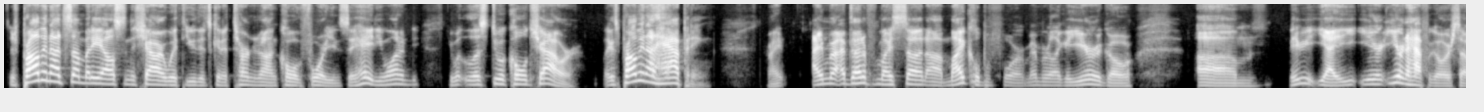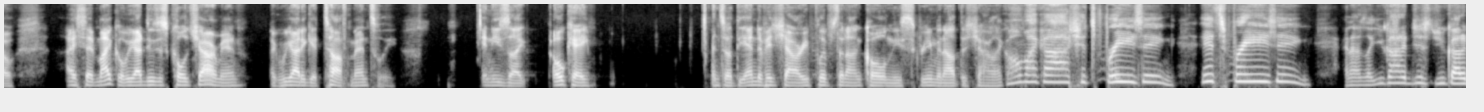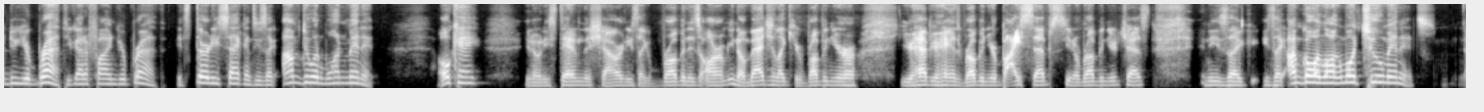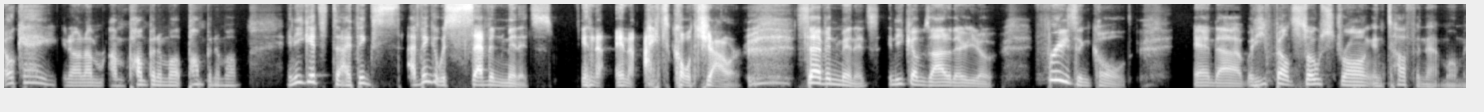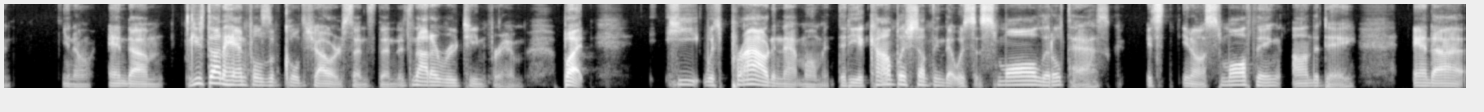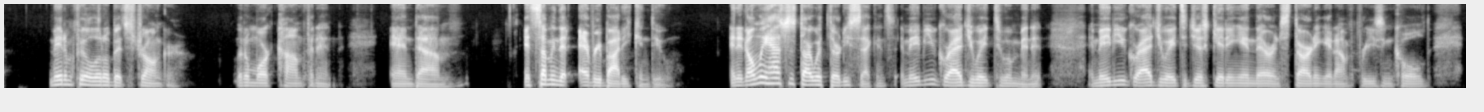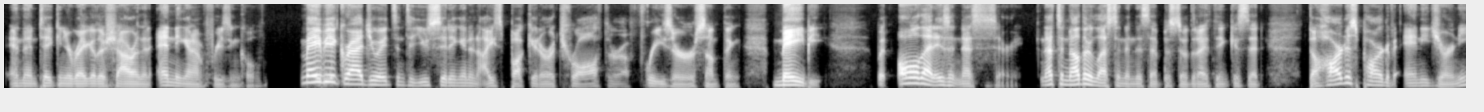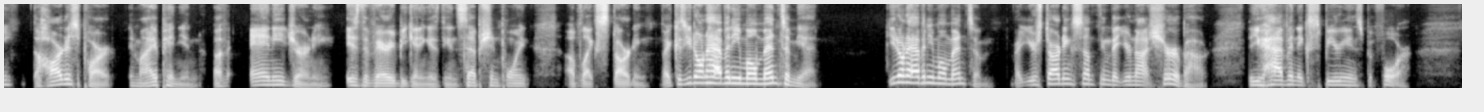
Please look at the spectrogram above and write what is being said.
There's probably not somebody else in the shower with you that's going to turn it on cold for you and say, "Hey, do you want to let's do a cold shower"? Like it's probably not happening, right? I I've done it for my son uh, Michael before. Remember, like a year ago, um, maybe yeah, year year and a half ago or so. I said, Michael, we got to do this cold shower, man. Like we got to get tough mentally. And he's like, okay. And so at the end of his shower, he flips it on cold and he's screaming out the shower, like, oh my gosh, it's freezing. It's freezing. And I was like, you got to just, you got to do your breath. You got to find your breath. It's 30 seconds. He's like, I'm doing one minute. Okay. You know, and he's standing in the shower and he's like rubbing his arm. You know, imagine like you're rubbing your, you have your hands rubbing your biceps, you know, rubbing your chest. And he's like, he's like, I'm going long. I'm going two minutes. Okay. You know, and I'm, I'm pumping him up, pumping him up. And he gets to, I think, I think it was seven minutes in, in an ice cold shower, seven minutes. And he comes out of there, you know, freezing cold and uh but he felt so strong and tough in that moment you know and um he's done handfuls of cold showers since then it's not a routine for him but he was proud in that moment that he accomplished something that was a small little task it's you know a small thing on the day and uh made him feel a little bit stronger a little more confident and um it's something that everybody can do and it only has to start with 30 seconds. And maybe you graduate to a minute. And maybe you graduate to just getting in there and starting it on freezing cold and then taking your regular shower and then ending it on freezing cold. Maybe it graduates into you sitting in an ice bucket or a trough or a freezer or something. Maybe. But all that isn't necessary. And that's another lesson in this episode that I think is that the hardest part of any journey, the hardest part, in my opinion, of any journey is the very beginning, is the inception point of like starting, right? Because you don't have any momentum yet. you don't have any momentum, right? You're starting something that you're not sure about, that you haven't experienced before.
